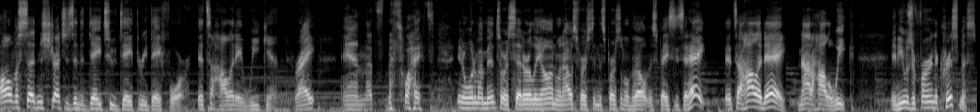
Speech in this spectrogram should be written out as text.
all of a sudden stretches into day two, day three, day four. It's a holiday weekend, right? And that's that's why it's you know one of my mentors said early on when I was first in this personal development space. He said, "Hey, it's a holiday, not a hollow week," and he was referring to Christmas.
